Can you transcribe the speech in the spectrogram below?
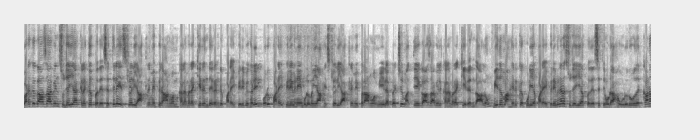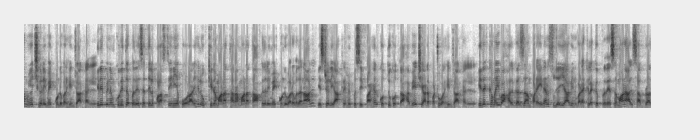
வடக்கு காசாவின் சுஜையா கிழக்கு பிரதேசத்திலே இஸ்ரேல் ஆக்கிரமிப்பு ராணுவம் களமிறக்கியிருந்த இரண்டு படைப்பிரிவுகளில் ஒரு படைப்பிரிவினை முழுமையாக இஸ்ரேல் ஆக்கிரமிப்பு ராணுவம் மீளப்பெற்று மத்திய காசாவில் களமிறக்கி இருந்தாலும் மீதமாக இருக்கக்கூடிய படைப்பிரிவினர் சுஜையா பிரதேசத்தினூடாக ஊடுருவதற்கான முயற்சிகளை மேற்கொண்டு வருகின்றார்கள். இருப்பினும் குறித்த பிரதேசத்தில் பலஸ்தீனிய போராளிகள் உக்கிரமான தரமான தாக்குதலை மேற்கொண்டு வருவதனால் இஸ்ரேல் ஆக்கிரமிப்பு சிப்பாய்கள் கொத்து கொத்தாக வேட்டையாடப்பட்டு வருகின்றார்கள். இதற்கமைவாக அல்கசாம் படையினர் சுஜையாவின் வடகிழக்கு பிரதேசமான அல் சப்ரா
